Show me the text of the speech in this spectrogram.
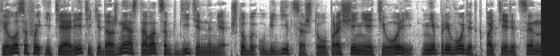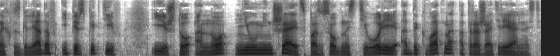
Философы и теоретики должны оставаться бдительными, чтобы убедиться, что упрощение теорий не приводит к потере ценных взглядов и перспектив, и что оно не уменьшает способность теории адекватно отражать реальность.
